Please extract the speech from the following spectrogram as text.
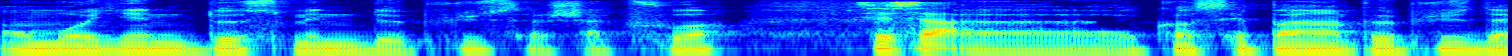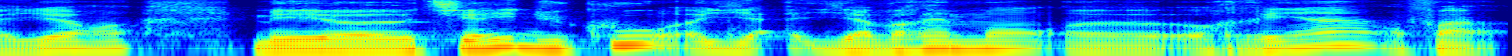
en moyenne deux semaines de plus à chaque fois. C'est ça. Euh, quand c'est pas un peu plus d'ailleurs. Hein. Mais euh, Thierry, du coup, il y, a vraiment rien. Enfin,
